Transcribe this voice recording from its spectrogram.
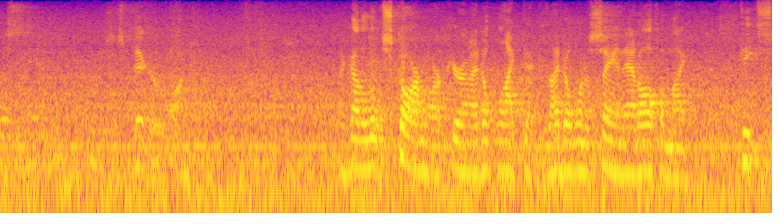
This this is bigger one. I got a little scar mark here and I don't like that because I don't want to sand that off of my piece.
